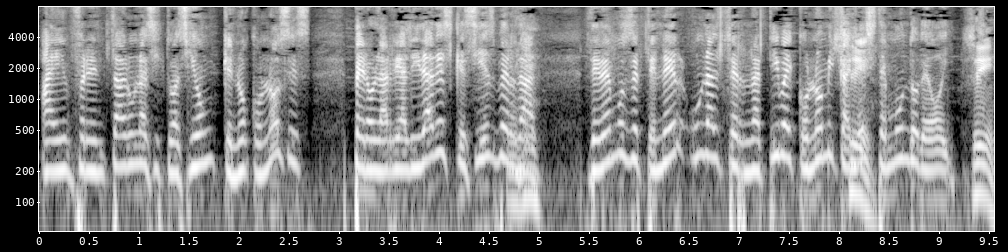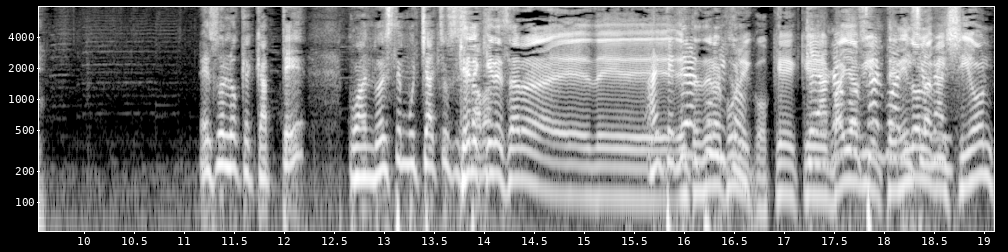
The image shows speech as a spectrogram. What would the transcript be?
a enfrentar una situación que no conoces. Pero la realidad es que sí es verdad. Debemos de tener una alternativa económica en este mundo de hoy. Sí. Eso es lo que capté cuando este muchacho se ¿Qué le quieres dar eh, de A entender al entender al público. público? Que, que vaya teniendo la visión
